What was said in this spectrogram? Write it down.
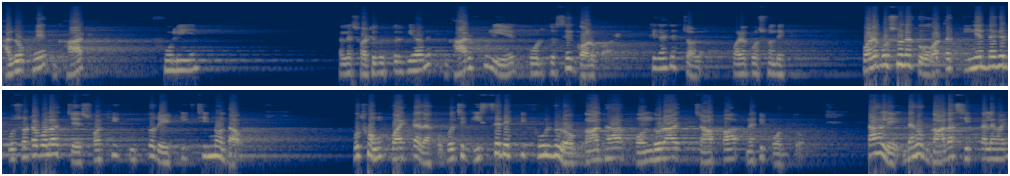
ভালুক হয়ে ঘাট ফুলিয়ে তাহলে সঠিক উত্তর কি হবে? ঘাড় ফুলিয়ে করতো সে গড়গড়। ঠিক আছে, চলো পরে প্রশ্ন দেখি। পরের প্রশ্ন দেখো, অর্থাৎ তিনের দাগের প্রশ্নটা বলা হচ্ছে, সঠিক উত্তরে টিক চিহ্ন দাও। প্রথম কয়েকটা দেখো। বলছে গ্রীষ্মের একটি ফুল হলো গাঁদা গন্ধরাজ চাঁপা নাকি পদ্ম? তাহলে দেখো গাঁদা শীতকালে হয়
